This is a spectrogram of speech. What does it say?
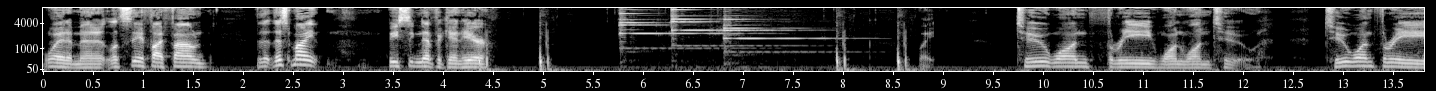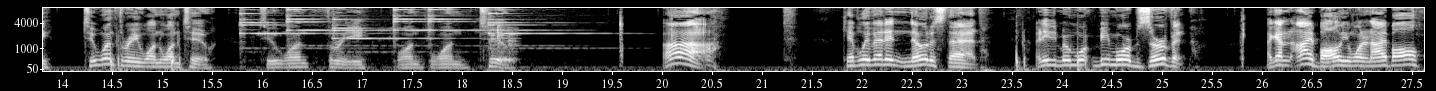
Wait a minute. Let's see if I found th this might be significant here. Wait. 213112. 213 213112. 213112. Ah! Can't believe I didn't notice that. I need to be more, be more observant. I got an eyeball. You want an eyeball?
